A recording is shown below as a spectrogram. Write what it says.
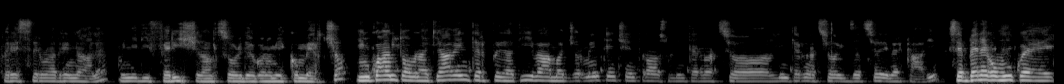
per essere una triennale, quindi differisce dal solito economia e commercio, in quanto ha una chiave interpretativa maggiormente incentrata sull'internazionalizzazione dei mercati, sebbene comunque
